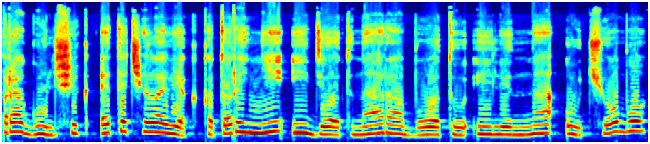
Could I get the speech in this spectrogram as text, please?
Прогульщик – это человек, который не идет на работу или на учебу,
